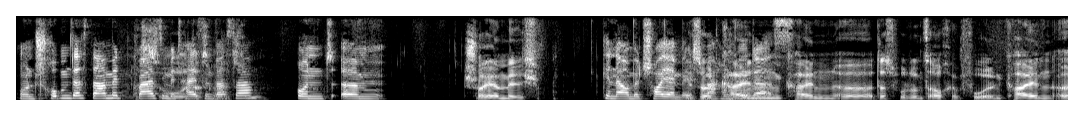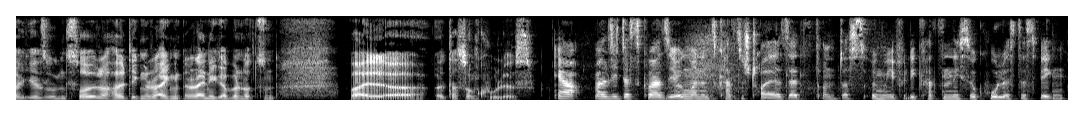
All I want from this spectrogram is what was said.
und schrubben das damit quasi so, mit heißem Wasser du. und ähm, Scheuermilch. genau mit Scheuermilch sollt machen wir kein, das. kein, äh, das wurde uns auch empfohlen, kein äh, hier so einen säurehaltigen Rein- Reiniger benutzen, weil äh, das uncool ist. Ja, weil sie das quasi irgendwann ins Katzenstreu ersetzt und das irgendwie für die Katzen nicht so cool ist. Deswegen.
